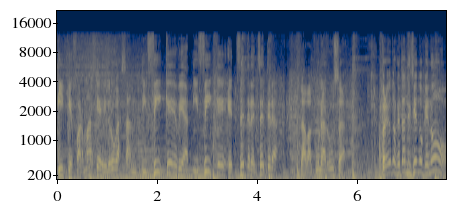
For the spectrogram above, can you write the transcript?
y que farmacias y drogas santifique, beatifique, etcétera, etcétera, la vacuna rusa. Pero hay otros que están diciendo que no,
